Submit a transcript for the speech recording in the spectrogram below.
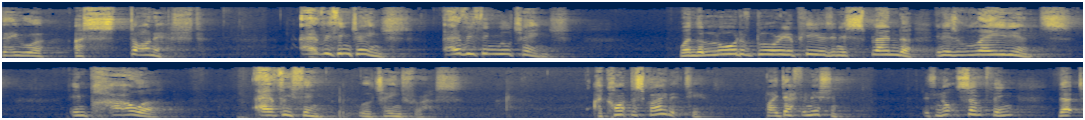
They were astonished. Everything changed. Everything will change. When the Lord of glory appears in his splendor, in his radiance, in power, everything will change for us. I can't describe it to you by definition. It's not something that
